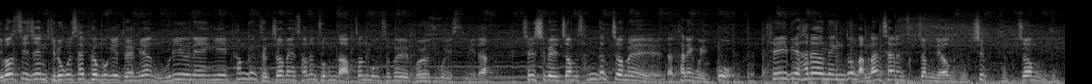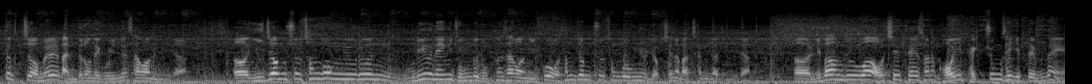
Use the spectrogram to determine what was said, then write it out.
이번 시즌 기록을 살펴보게 되면 우리은행이 평균 득점에서는 조금 더 앞선 모습을 보여주고 있습니다. 71.3득점을 나타내고 있고 KB 하나은행도 만만치 않은 득점력 69.6득점을 만들어내고 있는 상황입니다. 어, 2점슛 성공률은 우리은행이 좀 더 높은 상황이고 3점슛 성공률 역시나 마찬가지입니다. 어, 리바운드와 어시스트에서는 거의 백중세기 때문에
